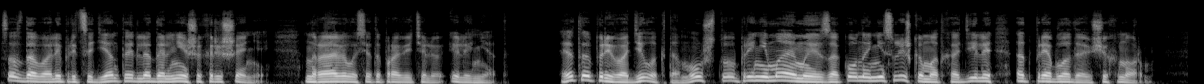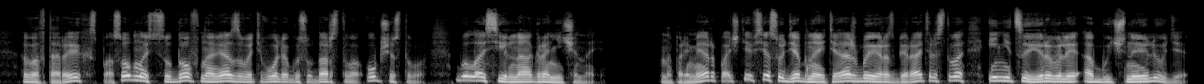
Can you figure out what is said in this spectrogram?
создавали прецеденты для дальнейших решений, нравилось это правителю или нет. Это приводило к тому, что принимаемые законы не слишком отходили от преобладающих норм. Во-вторых, способность судов навязывать волю государства обществу была сильно ограниченной. Например, почти все судебные тяжбы и разбирательства инициировали обычные люди.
